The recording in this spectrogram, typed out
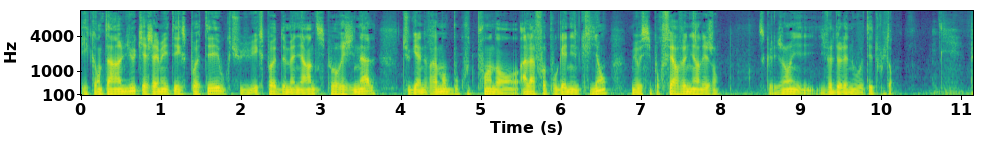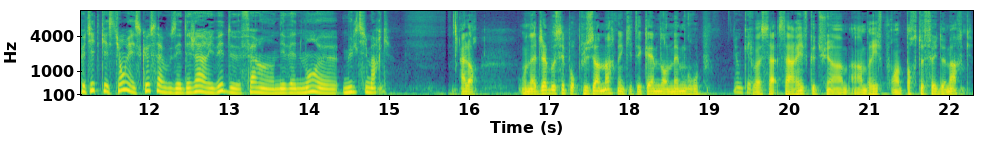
Et quand tu as un lieu qui a jamais été exploité ou que tu exploites de manière un petit peu originale, tu gagnes vraiment beaucoup de points à la fois pour gagner le client, mais aussi pour faire venir les gens. Parce que les gens, ils, veulent de la nouveauté tout le temps. Petite question, est-ce que ça vous est déjà arrivé de faire un événement euh, multimarque? Alors, on a déjà bossé pour plusieurs marques, mais qui étaient quand même dans le même groupe. Tu vois, ça, arrive que tu aies un, brief pour un portefeuille de marques,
